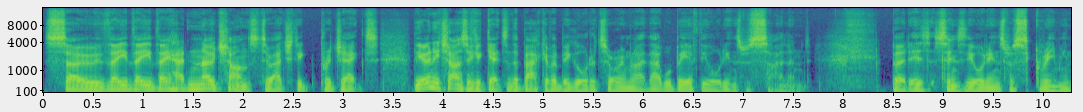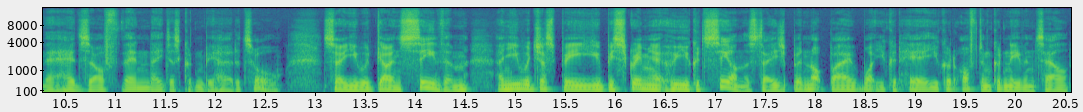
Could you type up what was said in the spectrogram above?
So they, they, they had no chance to actually project. The only chance they could get to the back of a big auditorium like that would be if the audience was silent. But is, since the audience was screaming their heads off, then they just couldn't be heard at all. So you would go and see them, and you would just be you'd be screaming at who you could see on the stage, but not by what you could hear. You could often couldn't even tell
